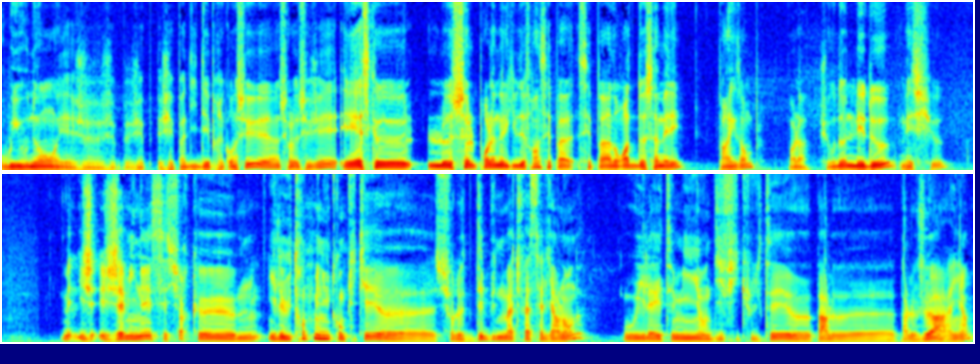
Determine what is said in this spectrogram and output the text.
oui ou non, et je n'ai pas d'idée préconçue hein, sur le sujet. Et est-ce que le seul problème de l'équipe de France, c'est pas, pas à droite de sa par exemple? Voilà, je vous donne les deux, messieurs. Mais Jaminet, c'est sûr qu'il hum, a eu 30 minutes compliquées euh, sur le début de match face à l'Irlande, où il a été mis en difficulté euh, par, le, par le jeu aérien.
